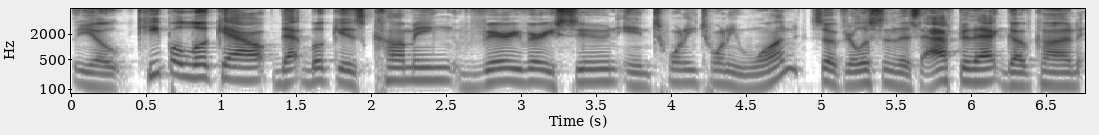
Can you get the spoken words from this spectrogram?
you know, keep a lookout. That book is coming very, very soon in 2021. So if you're listening to this after that, GovCon,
